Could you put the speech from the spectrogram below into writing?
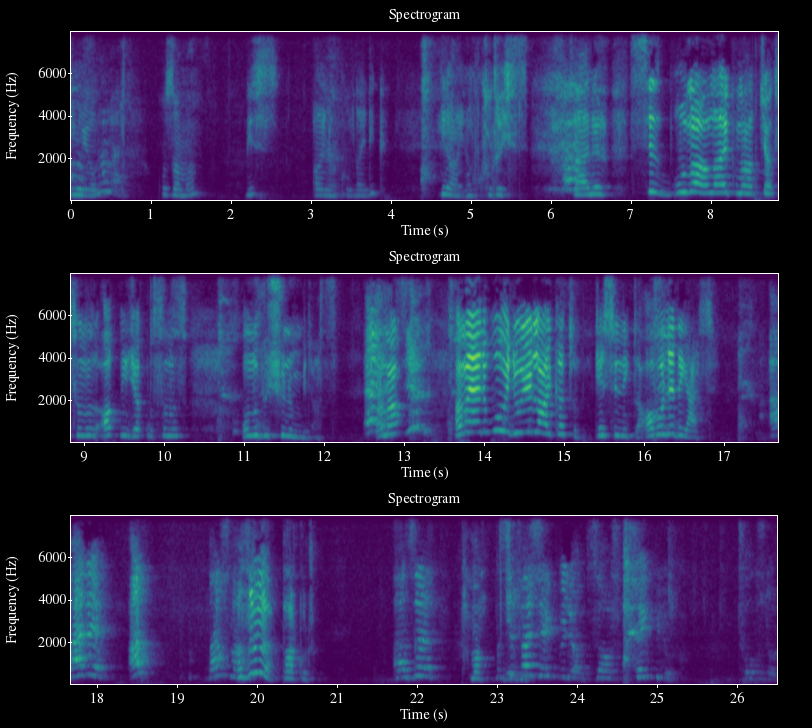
bilmiyorum. O zaman biz aynı okuldaydık. Yine aynı okuldayız. Yani siz buna like mı atacaksınız, atmayacak mısınız? Onu düşünün biraz. Ama ama yani bu videoya like atın. Kesinlikle. Abone de gelsin. Hadi at. Basma. Hazır mı parkur? Hazır. Tamam. Bu sefer tek blok zor. tek bir yok. Çok zor.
